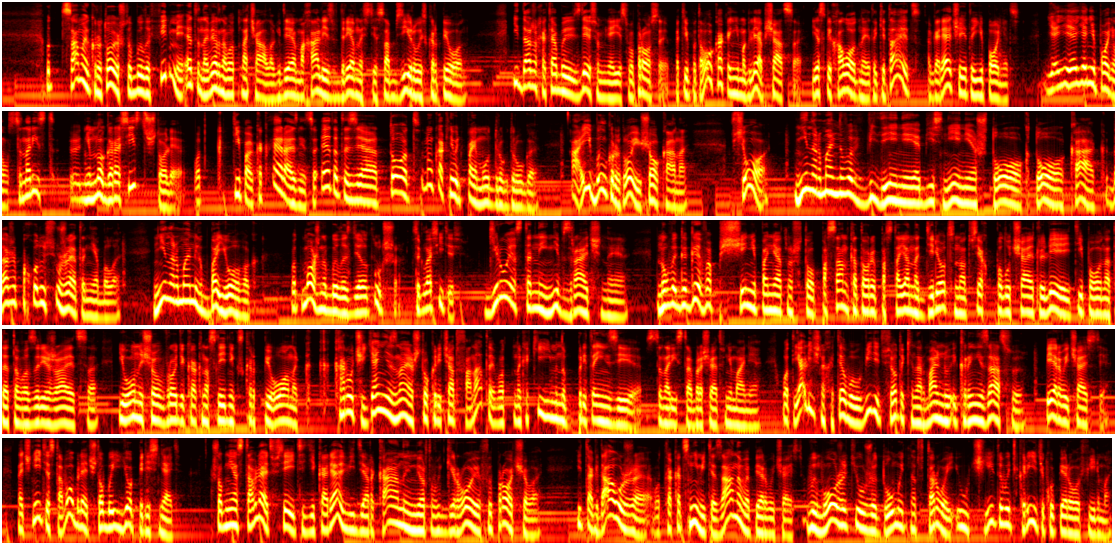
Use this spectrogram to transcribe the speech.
Вот самое крутое, что было в фильме, это, наверное, вот начало, где махались в древности Сабзиру и Скорпион. И даже хотя бы здесь у меня есть вопросы, по типу того, как они могли общаться, если холодный это китаец, а горячий это японец. Я, я, я не понял, сценарист э, немного расист, что ли? Вот, типа, какая разница? Этот азиат, тот, ну, как-нибудь поймут друг друга. А, и был крутой еще Кана. Все. Ни нормального введения и объяснения, что, кто, как. Даже по ходу сюжета не было. Ни нормальных боевок. Вот можно было сделать лучше, согласитесь. Герои остальные невзрачные, Новый ГГ вообще непонятно что. Пасан, который постоянно дерется, но от всех получает люлей, и типа он от этого заряжается. И он еще вроде как наследник Скорпиона. Короче, я не знаю, что кричат фанаты, вот на какие именно претензии сценаристы обращают внимание. Вот я лично хотел бы увидеть все-таки нормальную экранизацию первой части. Начните с того, блядь, чтобы ее переснять чтобы не оставлять все эти дикаря в виде арканы, мертвых героев и прочего. И тогда уже, вот как отснимете заново первую часть, вы можете уже думать над второй и учитывать критику первого фильма.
